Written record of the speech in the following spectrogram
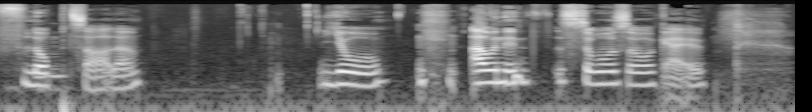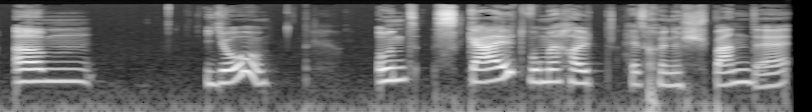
Flop-Zahlen. Jo, auch nicht so, so geil. Ähm, jo. Und das Geld, wo man halt hätte können spenden,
